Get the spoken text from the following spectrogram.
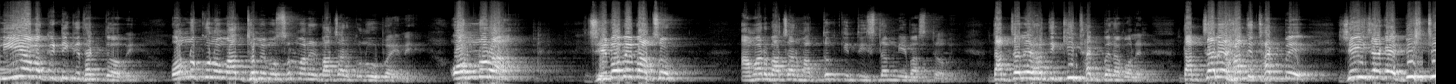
নিয়ে আমাকে টিকে থাকতে হবে। অন্য কোনো মাধ্যমে মুসলমানের বাঁচার কোনো উপায় নেই। অন্যরা যেভাবে বাঁচক, আমার বাঁচার মাধ্যম কিন্তু ইসলাম নিয়ে বাঁচতে হবে। দাজ্জালের হাতে কি থাকবে না বলেন? দাজ্জালের হাতে থাকবে, যেই জায়গায় বৃষ্টি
